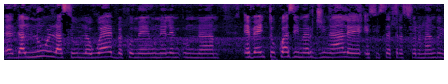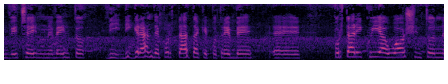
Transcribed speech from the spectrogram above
eh, dal nulla sul web come un, ele- un uh, evento quasi marginale e si sta trasformando invece in un evento di, di grande portata che potrebbe eh, portare qui a Washington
